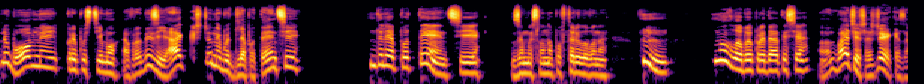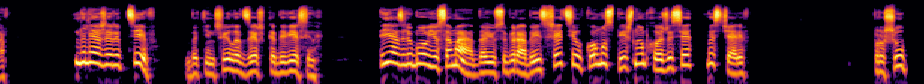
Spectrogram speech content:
любовний, припустімо, афродизіак, що-небудь для потенції. Для потенції, замислено повторила вона. Хм, могло би придатися. От бачиш, а що я казав. Для жеребців, докінчила Дзержка де Вірсінг. Я з любов'ю сама даю собі раду і ще цілком успішно обходжуся без чарів. Прошу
